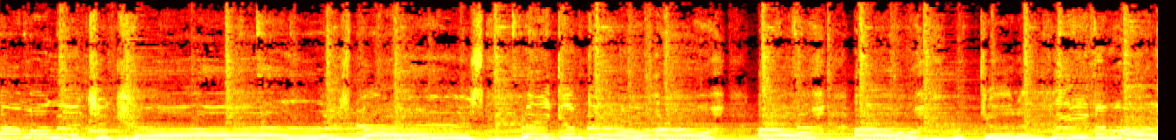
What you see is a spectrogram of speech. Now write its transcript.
Come on, let your colors burst. Make them go, oh, oh, oh. We're gonna leave them all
